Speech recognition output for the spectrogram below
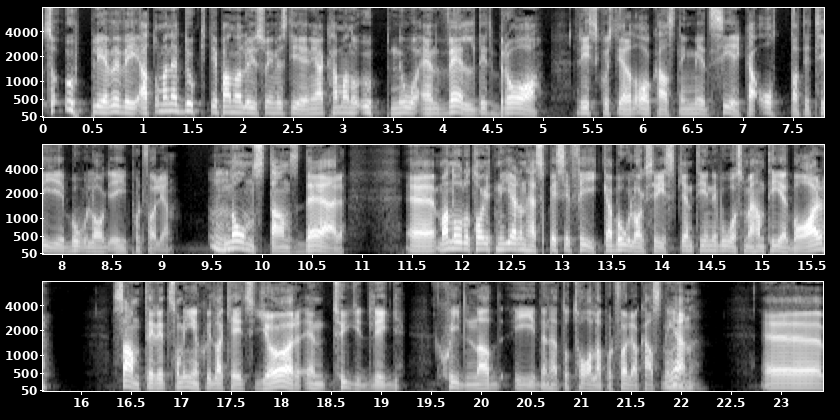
så upplever vi att om man är duktig på analys och investeringar kan man nog uppnå en väldigt bra riskjusterad avkastning med cirka 8 till 10 bolag i portföljen. Någonstans där. Eh, man har då tagit ner den här specifika bolagsrisken till en nivå som är hanterbar. Samtidigt som enskilda case gör en tydlig skillnad i den här totala portföljavkastningen. Eh,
